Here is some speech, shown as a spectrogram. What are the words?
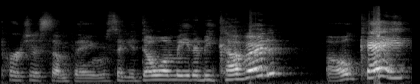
purchase something? So you don't want me to be covered? Okay,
